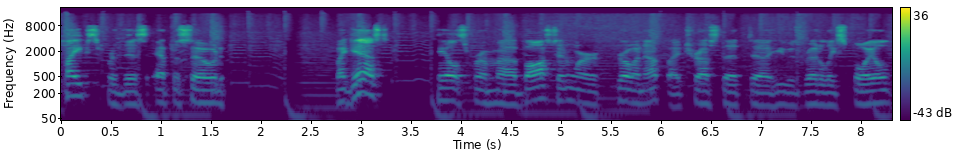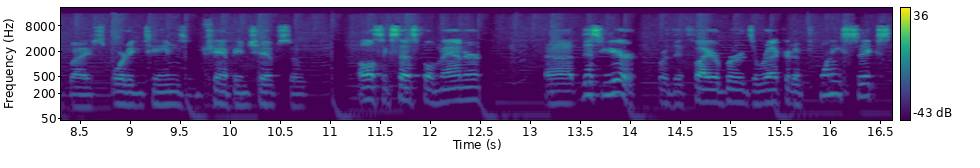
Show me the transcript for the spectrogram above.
pipes for this episode. My guest hails from uh, Boston, where growing up, I trust that uh, he was readily spoiled by sporting teams and championships of all successful manner. Uh, this year for the Firebirds, a record of 26,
